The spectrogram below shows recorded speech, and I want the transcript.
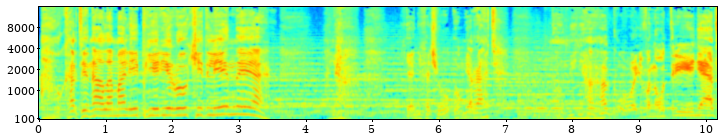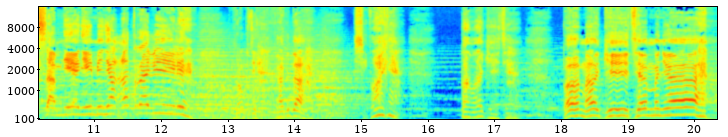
А у кардинала Мали Пьери руки длинные. Я, я не хочу умирать, но у меня огонь внутри, нет сомнений, меня отравили. Ну где, когда? Сегодня? Помогите, помогите мне!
